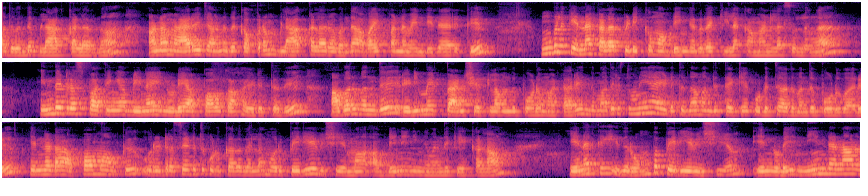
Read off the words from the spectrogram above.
அது வந்து பிளாக் கலர் தான். ஆனால் மேரேஜ் ஆனதுக்கப்புறம் பிளாக் கலரை வந்து அவாய்ட் பண்ண வேண்டியதாக இருக்குது உங்களுக்கு என்ன கலர் பிடிக்கும் அப்படிங்கிறத கீழே கமெண்டில் சொல்லுங்கள் இந்த ட்ரெஸ் பார்த்தீங்க அப்படின்னா என்னுடைய அப்பாவுக்காக எடுத்தது. அவர் வந்து ரெடிமேட் பேண்ட் ஷர்ட்லாம் வந்து போட மாட்டார். இந்த மாதிரி துணியாக எடுத்து தான் வந்து தைக்க கொடுத்து அதை வந்து போடுவார். என்னடா அப்பா அம்மாவுக்கு ஒரு ட்ரெஸ் எடுத்து கொடுக்கறதெல்லாம் ஒரு பெரிய விஷயமா அப்படின்னு நீங்கள் வந்து கேட்கலாம். எனக்கு இது ரொம்ப பெரிய விஷயம். என்னுடைய நீண்ட நாள்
